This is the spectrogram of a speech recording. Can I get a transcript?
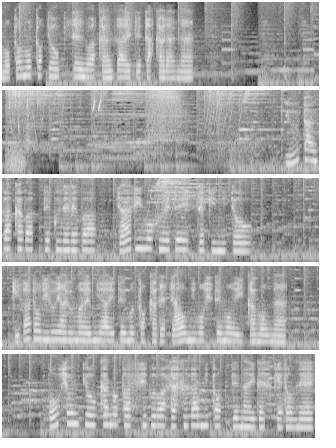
もともと長期戦は考えてたからな。U ターンがかばってくれれば、チャージも増えて一石二鳥。ギガドリルやる前にアイテムとかで茶を濁してもいいかもな。ポーション強化のパッシブはさすがに取ってないですけどね。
